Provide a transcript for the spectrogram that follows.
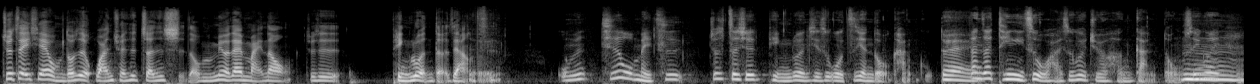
就这些我们都是完全是真实的，我们没有在买那种就是评论的这样子。我们其实我每次就是这些评论，其实我之前都有看过，对，但再听一次我还是会觉得很感动，嗯、是因为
